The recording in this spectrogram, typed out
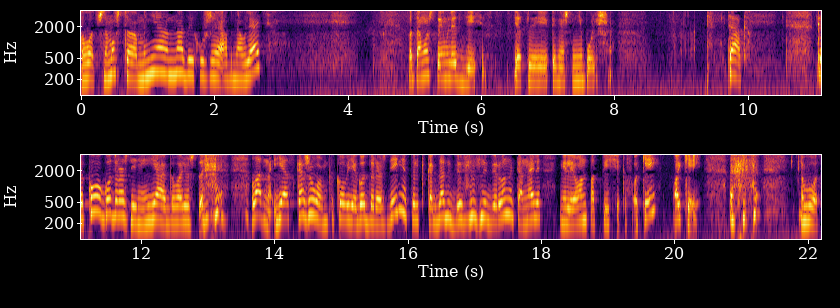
Вот, потому что мне надо их уже обновлять, потому что им лет 10, если, конечно, не больше. Так, какого года рождения? Я говорю, что... Ладно, я скажу вам, какого я года рождения, только когда наберу, наберу на канале миллион подписчиков, окей? Окей. Вот.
